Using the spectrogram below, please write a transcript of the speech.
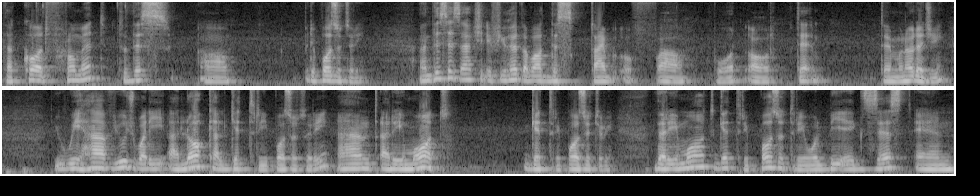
the code from it to this uh, repository. And this is actually if you heard about this type of uh, word or te terminology we have usually a local git repository and a remote git repository. The remote git repository will be exist in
